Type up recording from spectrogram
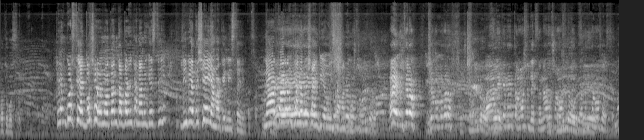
কত বছর প্রেম করছি এক বছরের মতন তারপর ওইখানে আমি গেছি লিবিয়াতে সেই আমাকে নিছে নেওয়ার পর ওইখানে বসাই বিয়ে হয়েছে আমাদের এই বলছো এটা বন্ধ করো আর এখানে তামাশা দেখছ না প্রশ্ন হলো দেখছ, যে এখন তামাশা হচ্ছে না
